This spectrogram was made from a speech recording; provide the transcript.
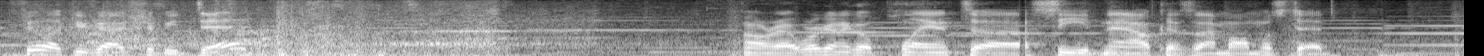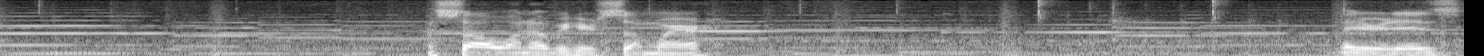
I feel like you guys should be dead. All right, we're gonna go plant uh, seed now because I'm almost dead. I saw one over here somewhere. There it is.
